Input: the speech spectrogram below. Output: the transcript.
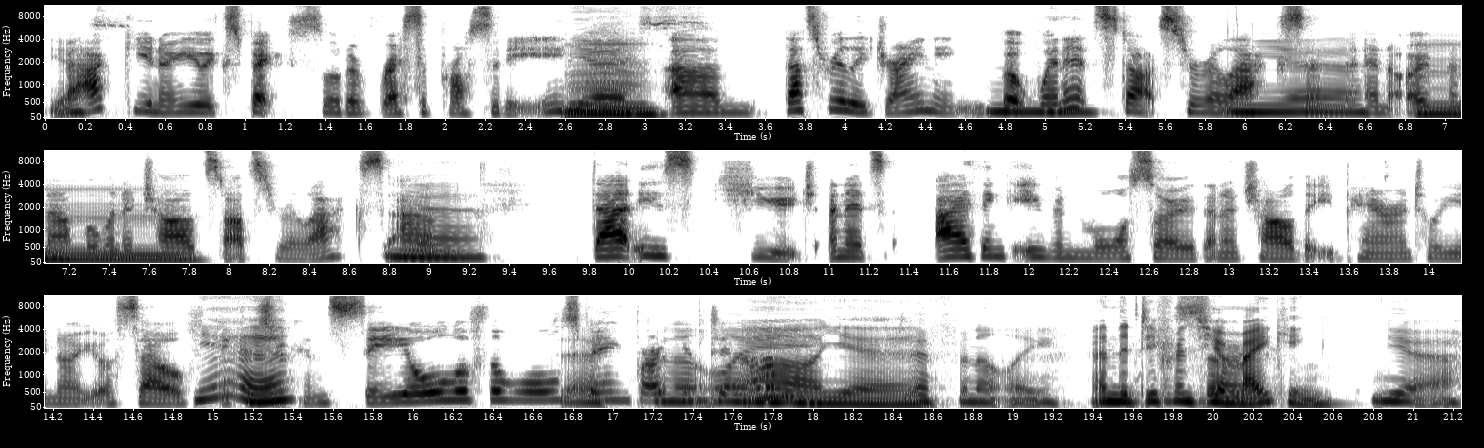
yes. back, you know, you expect sort of reciprocity. Yes. Um, that's really draining. But when Mm. it starts to relax Yeah. and, and open up, or when a Mm. child starts to relax, um, that is huge. And it's, I think, even more so than a child that you parent or you know yourself because you can see all of the walls being broken down. Oh, yeah. Definitely. And the difference you're making. Yeah.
